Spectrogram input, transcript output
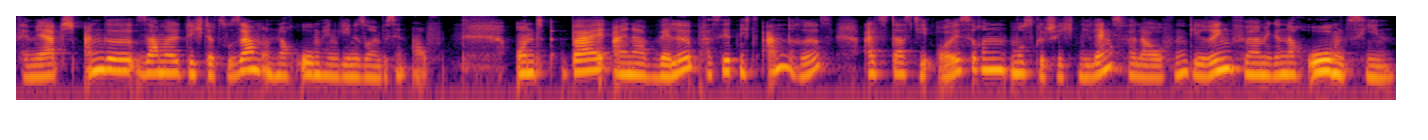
vermehrt angesammelt, dichter zusammen und nach oben hin gehen die so ein bisschen auf. Und bei einer Welle passiert nichts anderes, als dass die äußeren Muskelschichten, die längs verlaufen, die ringförmigen nach oben ziehen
